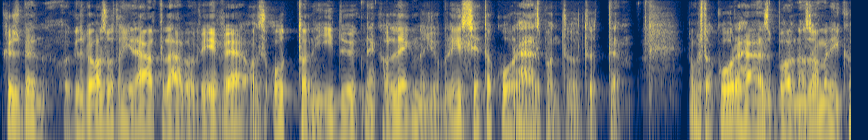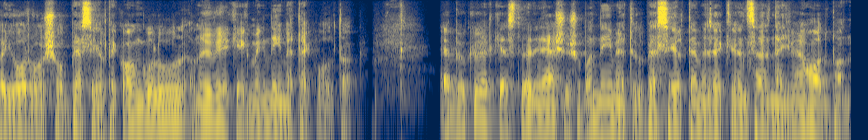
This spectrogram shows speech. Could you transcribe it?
közben, közben az volt, hogy én általában véve az ottani időknek a legnagyobb részét a kórházban töltöttem. Na most a kórházban az amerikai orvosok beszéltek angolul, a nővérkék meg németek voltak. Ebből következtően én elsősorban németül beszéltem 1946-ban.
